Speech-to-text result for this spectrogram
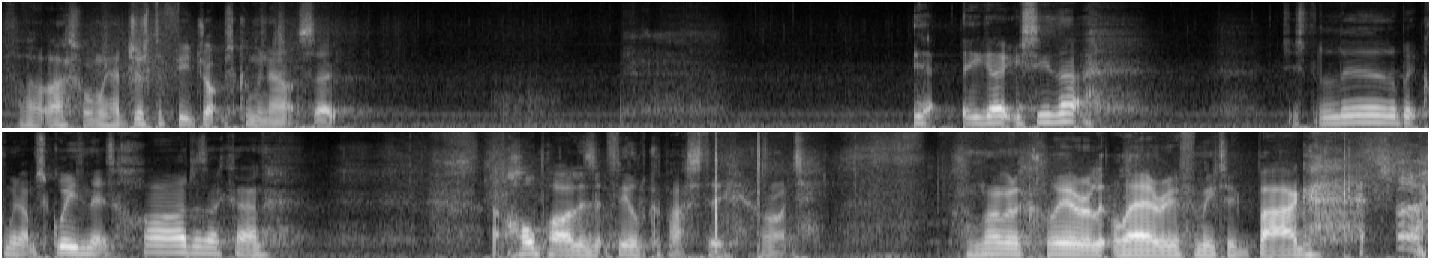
For that last one, we had just a few drops coming out, so Yeah, there you go, you see that? Just a little bit coming up. I'm squeezing it as hard as I can. That whole pile is at field capacity. All right. I'm now going to clear a little area for me to bag. I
